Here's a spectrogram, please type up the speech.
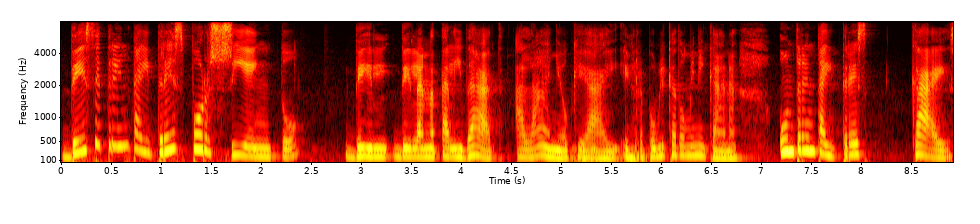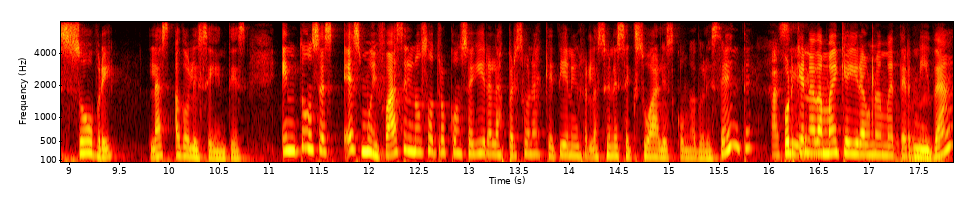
De ese 33% del- de la natalidad al año que hay en República Dominicana, un 33 cae sobre las adolescentes. Entonces, es muy fácil nosotros conseguir a las personas que tienen relaciones sexuales con adolescentes, Así porque es. nada más hay que ir a una maternidad.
